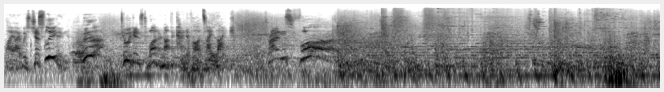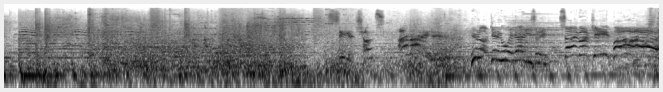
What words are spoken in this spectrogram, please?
Why, I was just leaving. Two against one are not the kind of odds I like. Transform! See you, chumps! I'm out of here! You're not getting away that easily. Cyber Key Power!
